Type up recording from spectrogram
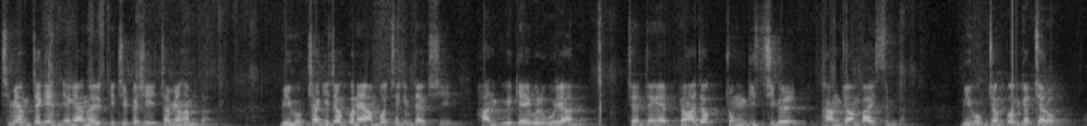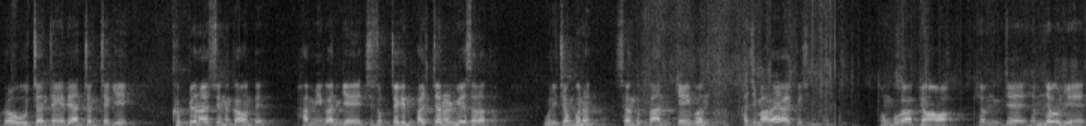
치명적인 영향을 끼칠 것이 자명합니다. 미국 차기 정권의 안보 책임자 역시 한국의 개입을 우려하며 전쟁의 평화적 종기식을 강조한 바 있습니다. 미국 정권 교체로 러우 전쟁에 대한 정책이 급변할 수 있는 가운데 한미 관계의 지속적인 발전을 위해서라도 우리 정부는 성급한 개입은 하지 말아야 할 것입니다. 동북아 평화와 경제 협력을 위해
